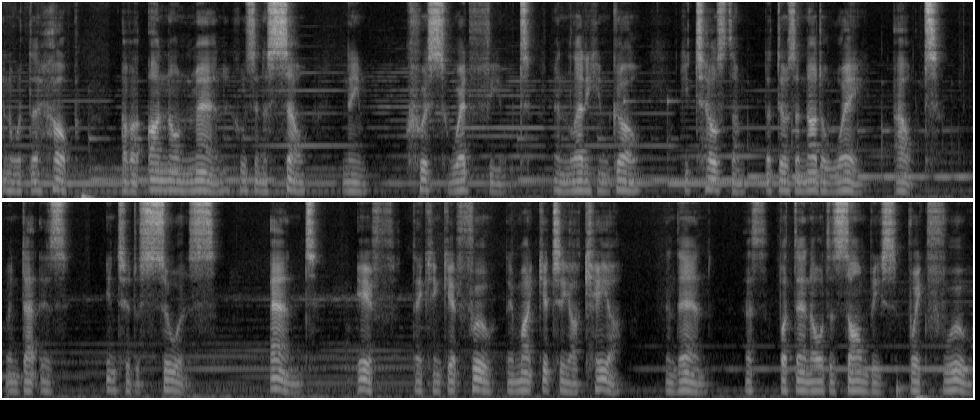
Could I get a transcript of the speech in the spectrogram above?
And with the help of an unknown man who's in a cell named Chris Redfield, and letting him go, he tells them that there's another way out, and that is into the sewers. And if they can get through, they might get to the Arcadia. And then, as, but then all the zombies break through,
